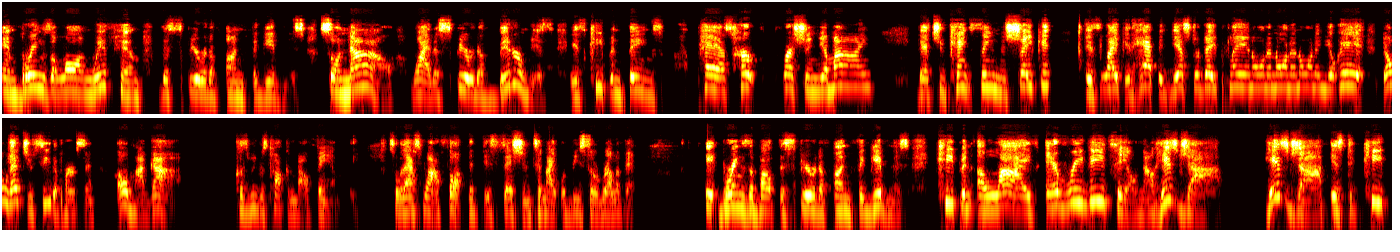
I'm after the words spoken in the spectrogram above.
and brings along with him the spirit of unforgiveness. So now, why the spirit of bitterness is keeping things past hurt fresh in your mind that you can't seem to shake it, it's like it happened yesterday playing on and on and on in your head don't let you see the person oh my god because we was talking about family so that's why I thought that this session tonight would be so relevant. It brings about the spirit of unforgiveness, keeping alive every detail. Now, his job, his job is to keep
